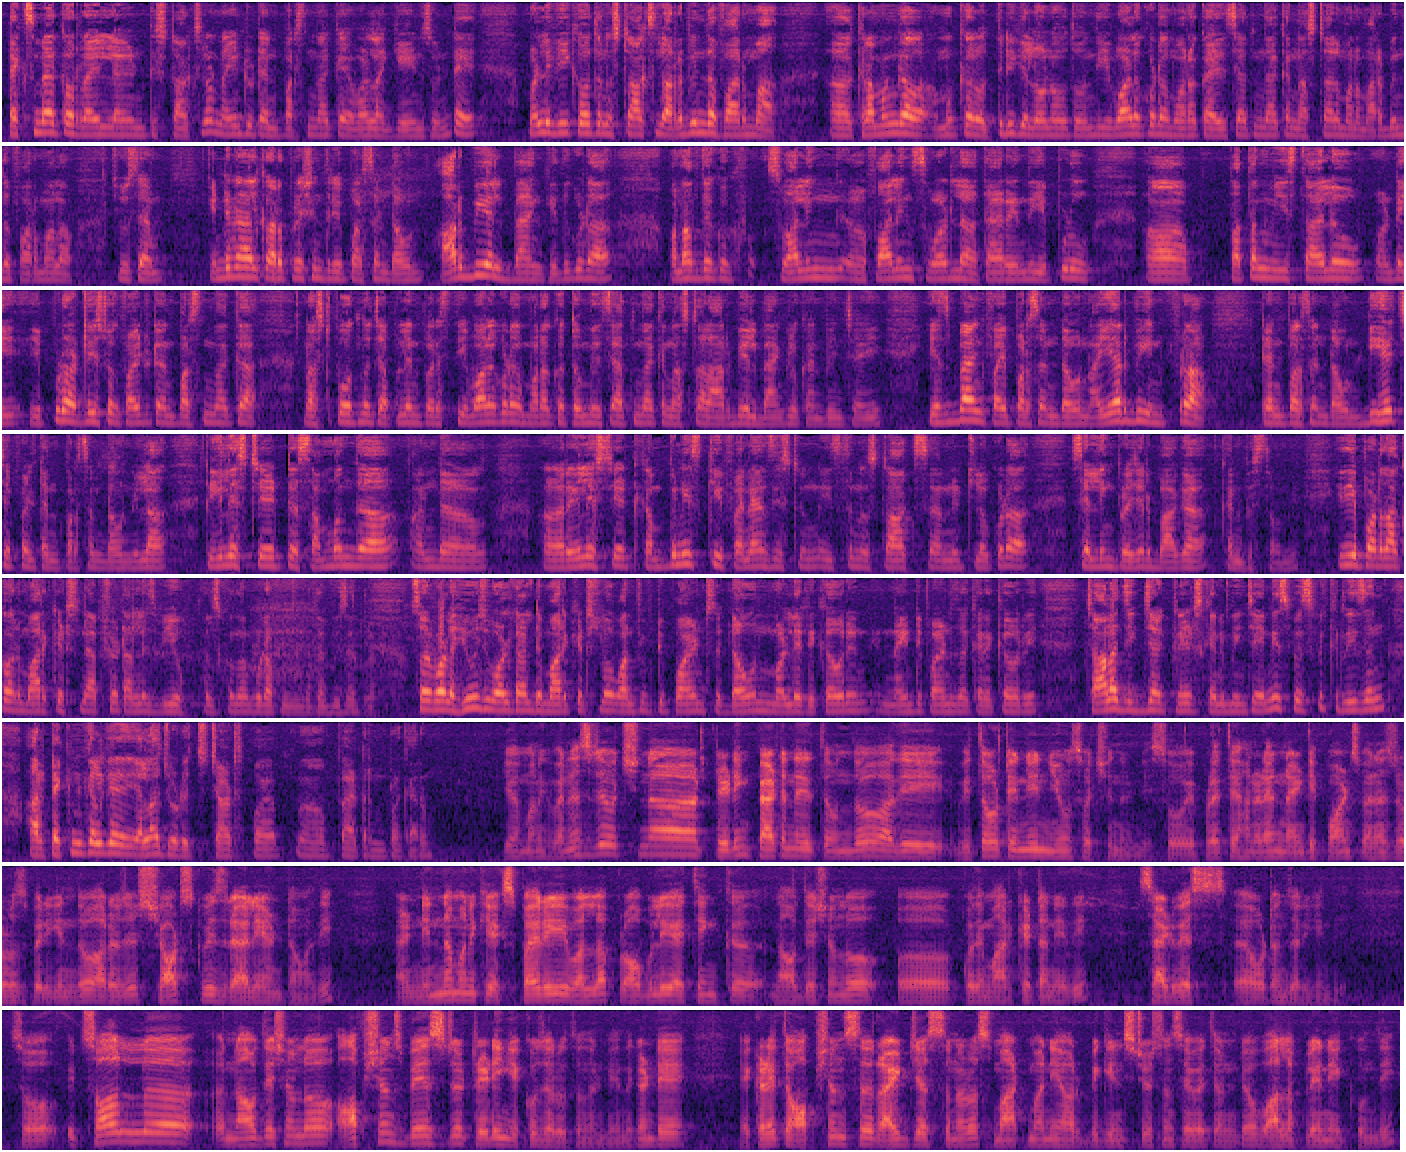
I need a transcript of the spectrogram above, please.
Texmaco rail లాంటి స్టాక్స్లో నైన్ టు టెన్ పర్సెంట్ దాకా ఇవాళ గెయిన్స్ ఉంటే మళ్ళీ వీక్ అవుతున్న స్టాక్స్లో అరబింద ఫార్మా క్రమంగా అమ్మకాలు ఒత్తిడికి లోనవుతోంది. ఇవాళ కూడా మరొక ఐదు శాతం దాకా నష్టాలు మనం అరబింద ఫార్మాలో చూసాం Indian oil corporation three percent down RBL bank ఇది కూడా వన్ ఆఫ్ ద స్వాలింగ్ ఫాలింగ్స్ వర్డ్లా తయారైంది. ఎప్పుడు పతనం ఈ స్థాయిలో అంటే ఎప్పుడు అట్లీస్ట్ ఒక ఫైవ్ టు టెన్ పర్సెంట్ దాకా నష్టపోతుందో చెప్పలేని పరిస్థితి. ఇవాళ కూడా మరొక తొమ్మిది శాతం దాకా నష్టాలు ఆర్బీఎల్ బ్యాంకులో కనిపించాయి. Yes bank five percent down IRB infra ten percent down DHFL ten percent down ఇలా రియల్ ఎస్టేట్ సంబంధ అండ్ రియల్ ఎస్టేట్ కంపెనీస్కి ఫైనాన్స్ ఇస్తున్న ఇస్తున్న స్టాక్స్ అన్నింటిలో కూడా సెల్లింగ్ ప్రెషర్ బాగా కనిపిస్తుంది. ఇది ఇప్పటిదాకా మార్కెట్ స్నాప్షాట్ అన్లీస్ వ్యూ. తెలుసుకుందాం. గుడ్ ఆఫ్టర్నూన్ సార్ సో ఇవాళ హ్యూజ్ వాల్టాలిటీ మార్కెట్స్లో వన్ ఫిఫ్టీ పాయింట్స్ డౌన్ మళ్ళీ రికవరీ నైంటీ పాయింట్స్ దాకా రికవరీ చాలా జిగ్జాగ్ ట్రేడ్స్ కనిపించాయి. ఎనీ స్పెసిఫిక్ రీజన్ ఆర్ టెక్నికల్గా ఎలా చూడొచ్చు చార్ట్స్ ప్యాటర్న్ ప్రకారం? యా మనకి వెనస్డే వచ్చిన ట్రేడింగ్ ప్యాటర్న్ ఏదైతే ఉందో అది వితౌట్ ఎనీ న్యూస్ వచ్చిందండి. సో ఎప్పుడైతే hundred and ninety points Wednesday రోజు పెరిగిందో ఆ రోజు షార్ట్ స్క్వీజ్ ర్యాలీ అంటాం అది. అండ్ నిన్న మనకి ఎక్స్పైరీ వల్ల ప్రాబ్లీ ఐ థింక్ నా ఉద్దేశంలో కొద్ది మార్కెట్ అనేది సైడ్ వేస్ అవటం జరిగింది. సో ఇట్స్ ఆల్ నా ఉద్దేశంలో ఆప్షన్స్ బేస్డ్ ట్రేడింగ్ ఎక్కువ జరుగుతుందండి. ఎందుకంటే ఎక్కడైతే ఆప్షన్స్ రైట్ చేస్తున్నారో smart money or big institutions ఏవైతే ఉంటాయో వాళ్ళ ప్లేనే ఎక్కువ ఉంది.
